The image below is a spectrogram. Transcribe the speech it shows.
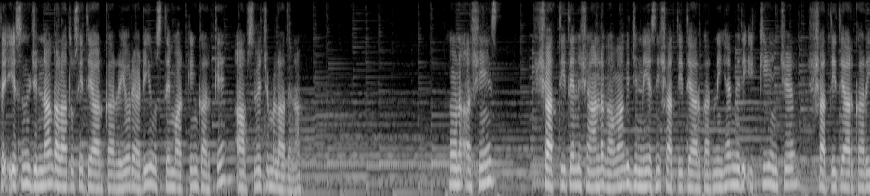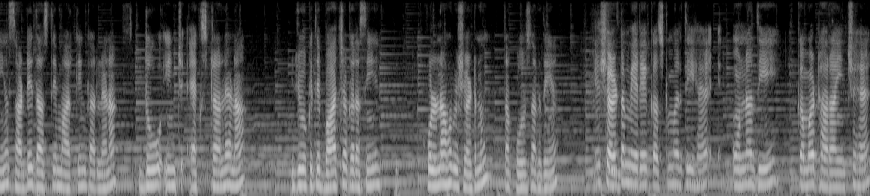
ਤੇ ਇਸ ਨੂੰ ਜਿੰਨਾ ਗਲਾ ਤੁਸੀਂ ਤਿਆਰ ਕਰ ਰਹੇ ਹੋ ਰੈਡੀ ਉਸ ਤੇ ਮਾਰਕਿੰਗ ਕਰਕੇ ਆਪਸ ਵਿੱਚ ਮਿਲਾ ਦੇਣਾ। ਹੁਣ ਅਸੀਂ ਛਾਤੀ ਤੇ ਨਿਸ਼ਾਨ ਲਗਾਵਾਂਗੇ, ਜਿੰਨੀ ਅਸੀਂ ਛਾਤੀ ਤਿਆਰ ਕਰਨੀ ਹੈ। ਮੇਰੀ 21 ਇੰਚ ਛਾਤੀ ਤਿਆਰ ਕਰ ਰਹੀ ਹਾਂ 10.5 ਤੇ ਮਾਰਕਿੰਗ ਕਰ ਲੈਣਾ 2 ਇੰਚ ਐਕਸਟਰਾ ਲੈਣਾ, ਜੋ ਕਿਤੇ ਬਾਅਦ ਚ ਅਗਰ ਅਸੀਂ ਖੋਲਣਾ ਹੋਵੇ ਸ਼ਰਟ ਨੂੰ, ਤਾਂ ਖੋਲ ਸਕਦੇ ਹਾਂ। ਇਹ ਸ਼ਰਟ ਮੇਰੇ ਕਸਟਮਰ ਦੀ ਹੈ, ਉਹਨਾਂ ਦੀ ਕਮਰ 18 ਇੰਚ ਹੈ।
